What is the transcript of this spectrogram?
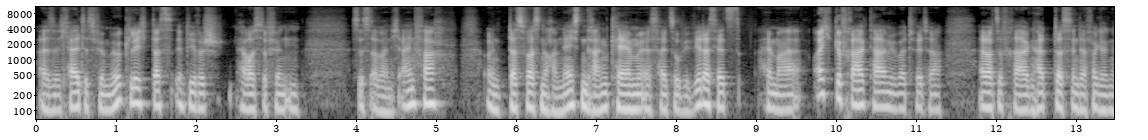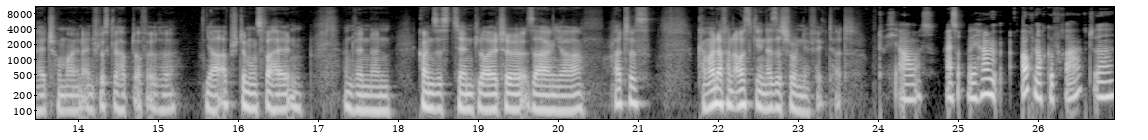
also ich halte es für möglich, das empirisch herauszufinden. Es ist aber nicht einfach. Und das, was noch am nächsten dran käme, ist halt so, wie wir das jetzt einmal euch gefragt haben über Twitter, einfach zu fragen, hat das in der Vergangenheit schon mal einen Einfluss gehabt auf eure ja, Abstimmungsverhalten? Und wenn dann konsistent Leute sagen, ja, hat es, kann man davon ausgehen, dass es schon einen Effekt hat. Durchaus. Also wir haben auch noch gefragt, äh,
